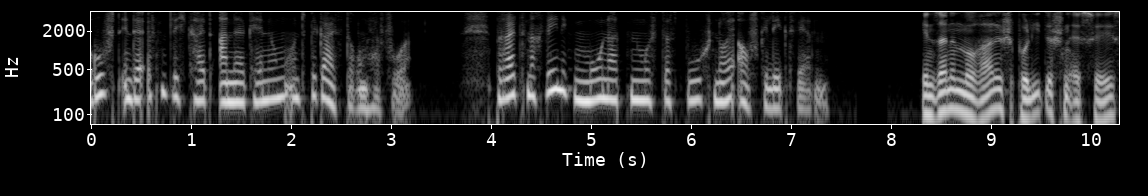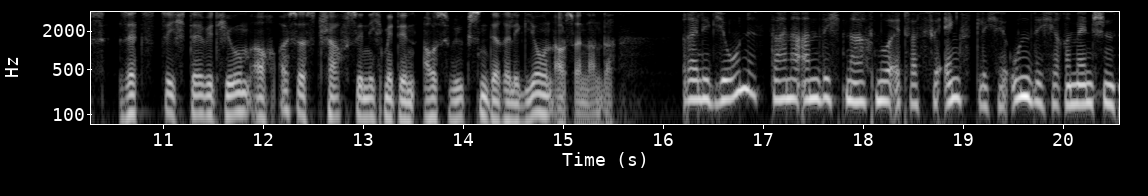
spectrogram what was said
ruft in der Öffentlichkeit Anerkennung und Begeisterung hervor. Bereits nach wenigen Monaten muss das Buch neu aufgelegt werden. In seinen moralisch-politischen Essays setzt sich David Hume auch äußerst scharfsinnig mit den Auswüchsen der Religion auseinander – Religion ist seiner Ansicht nach nur etwas für ängstliche, unsichere Menschen,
